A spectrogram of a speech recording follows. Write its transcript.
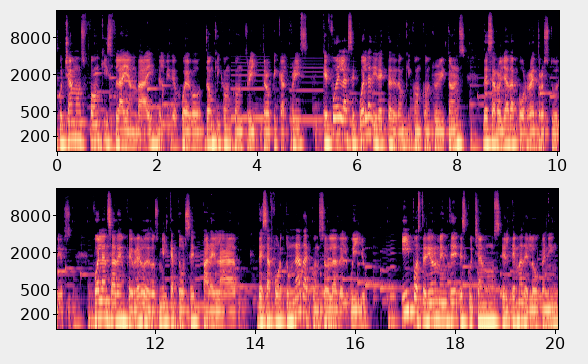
Escuchamos Funky's Fly and By del videojuego Donkey Kong Country Tropical Freeze, que fue la secuela directa de Donkey Kong Country Returns desarrollada por Retro Studios. Fue lanzada en febrero de 2014 para la desafortunada consola del Wii U. Y posteriormente escuchamos el tema del opening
